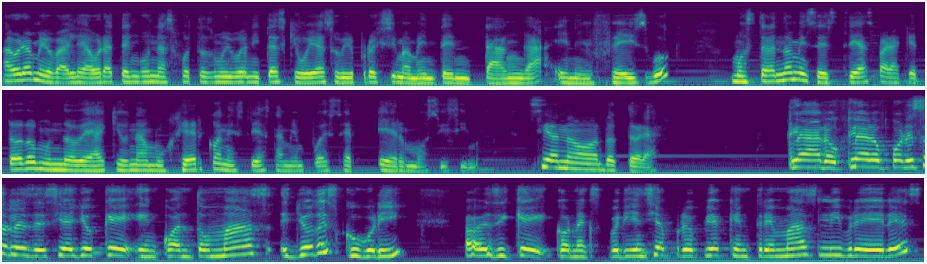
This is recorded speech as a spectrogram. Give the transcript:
ahora me vale, ahora tengo unas fotos muy bonitas que voy a subir próximamente en tanga en el Facebook mostrando mis estrías para que todo mundo vea que una mujer con estrías también puede ser hermosísima. ¿Sí o no, doctora? Claro, claro, por eso les decía yo que en cuanto más yo descubrí, ahora sí que con experiencia propia, que entre más libre eres,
